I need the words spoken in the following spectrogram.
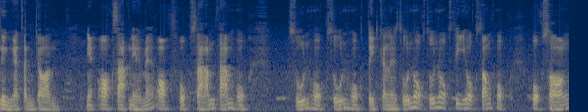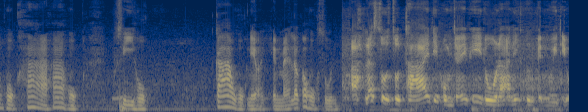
หนึ่งอะสัญจร เนี่ยออกซับเนี่ยเห็นไหมออกหกสามสามหกศูนย์หกศูนย์หกติดกันเลยศูนย์หกศูนย์หกสี่หกสองหกหกสองหกห้าห้าหกสี่หก เก้าหกเนี่ยเห็นไหมแล้วก็หกศูนย์อะ และสูตรสุดท้ายที่ผมจะให้พี่ดูนะ อันนี้คือเป็นวิดีโอ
